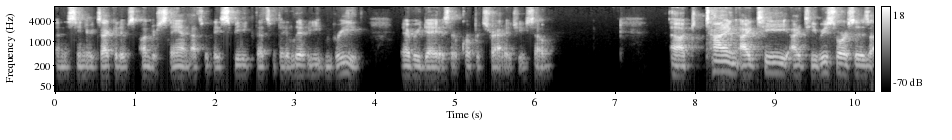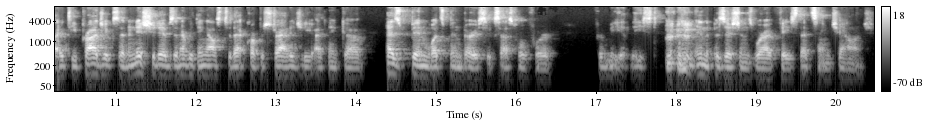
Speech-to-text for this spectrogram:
and the senior executives understand. That's what they speak. That's what they live, eat, and breathe every day is their corporate strategy. So uh, tying IT, IT resources, IT projects and initiatives and everything else to that corporate strategy, I think uh, has been what's been very successful for, for me at least in the positions where I've faced that same challenge.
